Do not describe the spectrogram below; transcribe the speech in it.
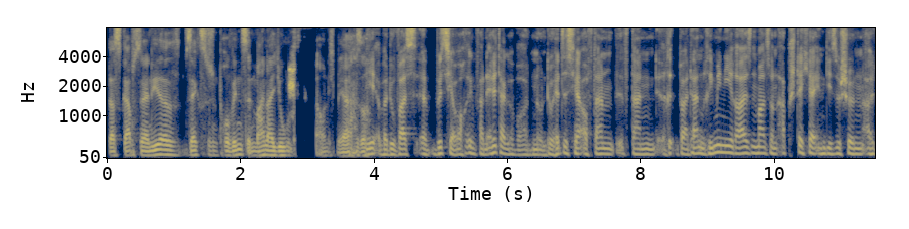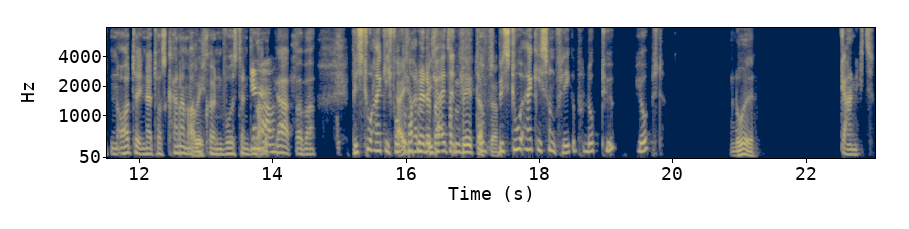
das gab es in der niedersächsischen Provinz in meiner Jugend auch nicht mehr. Also. Nee, aber du warst, äh, bist ja auch irgendwann älter geworden und du hättest ja auf deinem, auf deinem, bei deinen Rimini-Reisen mal so einen Abstecher in diese schönen alten Orte in der Toskana machen können, wo es dann die genau. gab. Aber bist du eigentlich, wo ja, wir gerade dabei sind, wo, bist du eigentlich so ein Pflegeprodukttyp, Jobst? Null. Gar nichts.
